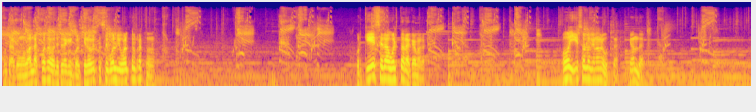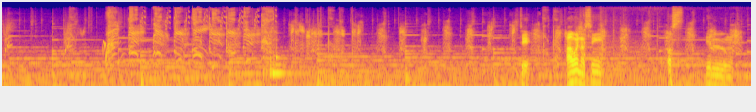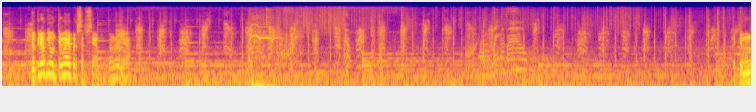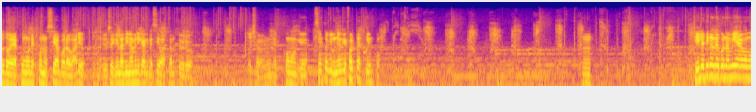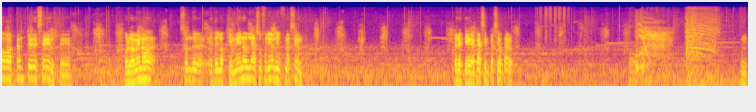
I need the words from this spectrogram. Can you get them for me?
Puta, como van las cosas, pareciera que en cualquier momento se vuelve igual que el resto. ¿Por qué se da vuelta a la cámara? Oye, eso es lo que no me gusta. ¿Qué onda? Ah, bueno, sí. Yo creo que es un tema de percepción, en realidad. Este mundo todavía es como desconocida por varios. Yo sé que Latinoamérica ha crecido bastante, pero... Es como que... Siento que lo único que falta es tiempo. Mm. Chile tiene una economía como bastante decente. Por lo menos son de, es de los que menos le ha sufrido la inflación. Pero es que acá siempre ha sido caro. Mm.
